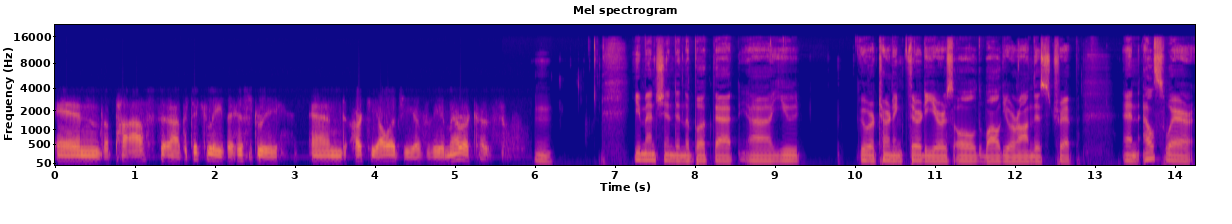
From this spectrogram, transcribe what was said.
in the past, uh, particularly the history and archaeology of the Americas. Mm. You mentioned in the book that uh, you you were turning 30 years old while you were on this trip. And elsewhere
